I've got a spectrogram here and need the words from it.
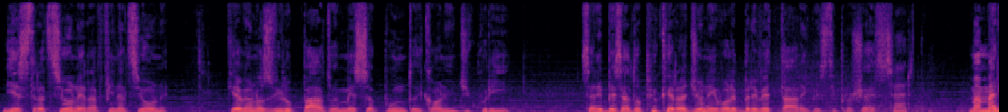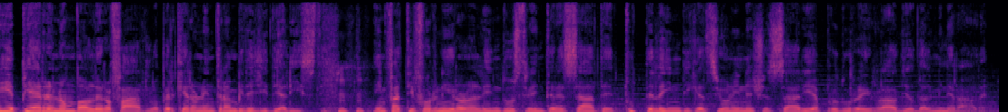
di estrazione e raffinazione che avevano sviluppato e messo a punto i coniugi Curie, sarebbe stato più che ragionevole brevettare questi processi. Certo. Ma Marie e Pierre non vollero farlo perché erano entrambi degli idealisti e infatti fornirono alle industrie interessate tutte le indicazioni necessarie a produrre il radio dal minerale.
